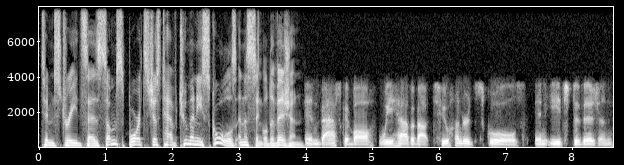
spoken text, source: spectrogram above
Tim Stried says some sports just have too many schools in a single division. In basketball, we have about 200 schools in each division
